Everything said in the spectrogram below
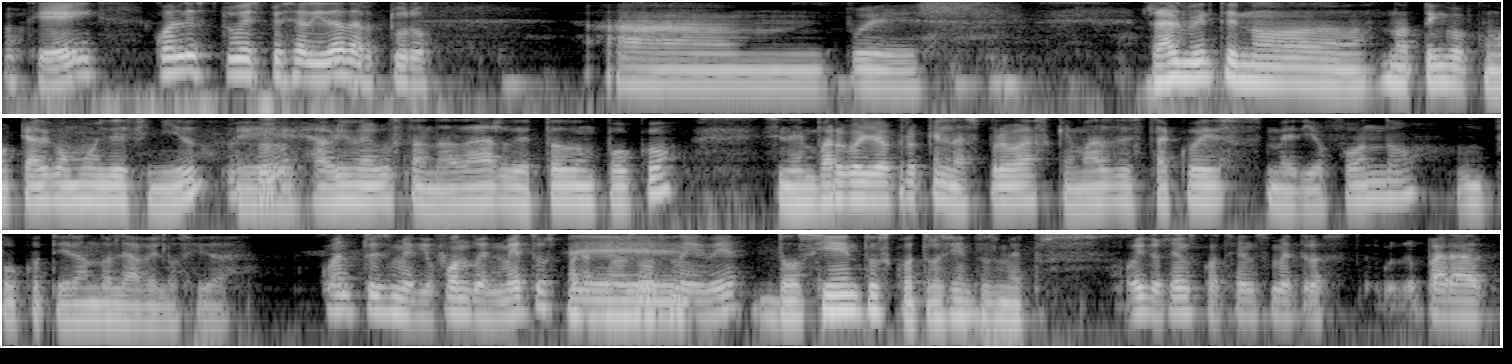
Ok. ¿Cuál es tu especialidad, Arturo? Pues realmente no, no tengo como que algo muy definido. Eh, a mí me gusta nadar de todo un poco. Sin embargo, yo creo que en las pruebas que más destaco es medio fondo, un poco tirándole a velocidad. ¿Cuánto es medio fondo en metros? Para que nos demos Eh, una idea. 200, 400 metros. Hoy 200, 400 metros. Para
